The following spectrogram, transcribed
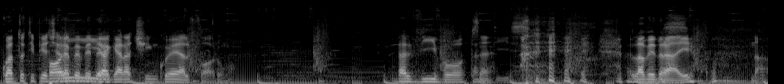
Quanto ti piacerebbe Poi- vedere gara 5 al forum? Dal vivo Sì. tantissimo. la vedrai? No.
